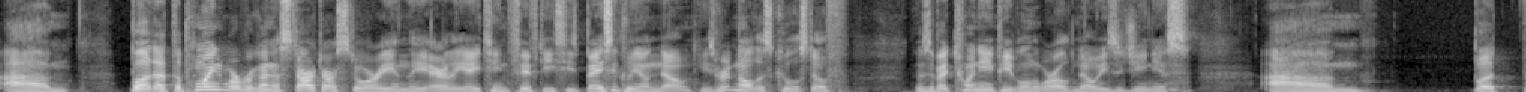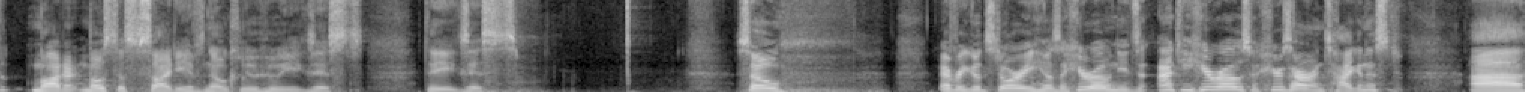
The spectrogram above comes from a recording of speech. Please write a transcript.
Um, but at the point where we're going to start our story in the early 1850s, he's basically unknown. He's written all this cool stuff. There's about 28 people in the world know he's a genius. Um, but modern, most of society has no clue who he exists, that he exists. So every good story has a hero, needs an anti-hero. So here's our antagonist. Uh,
